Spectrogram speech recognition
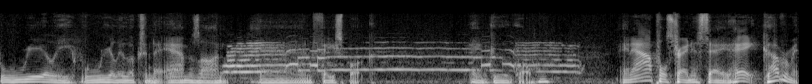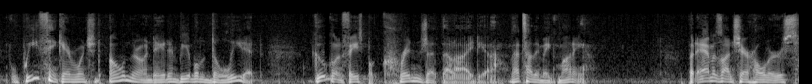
really, really looks into Amazon and Facebook and Google. And Apple's trying to say, hey, government, we think everyone should own their own data and be able to delete it. Google and Facebook cringe at that idea. That's how they make money. But Amazon shareholders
